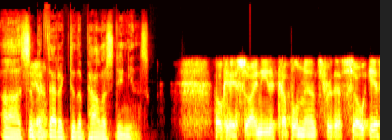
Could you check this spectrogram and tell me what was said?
uh, sympathetic yeah. to the Palestinians. Okay, so I need a couple of minutes for this. So if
